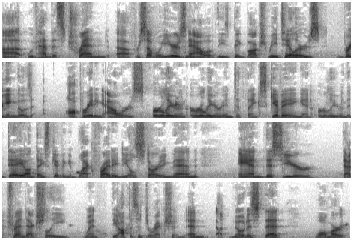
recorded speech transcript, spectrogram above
uh, we've had this trend uh, for several years now of these big box retailers bringing those operating hours earlier and earlier into Thanksgiving and earlier in the day on Thanksgiving and Black Friday deals starting then. And this year, that trend actually went the opposite direction. And I've noticed that Walmart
